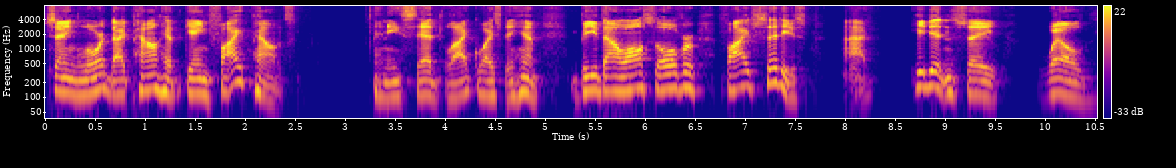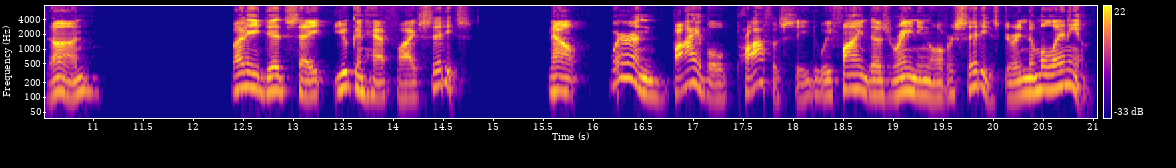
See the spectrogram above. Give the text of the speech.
saying, Lord, thy pound hath gained five pounds. And he said likewise to him, Be thou also over five cities. Ah, he didn't say, Well done, but he did say, You can have five cities. Now, where in Bible prophecy do we find us reigning over cities during the millennium?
